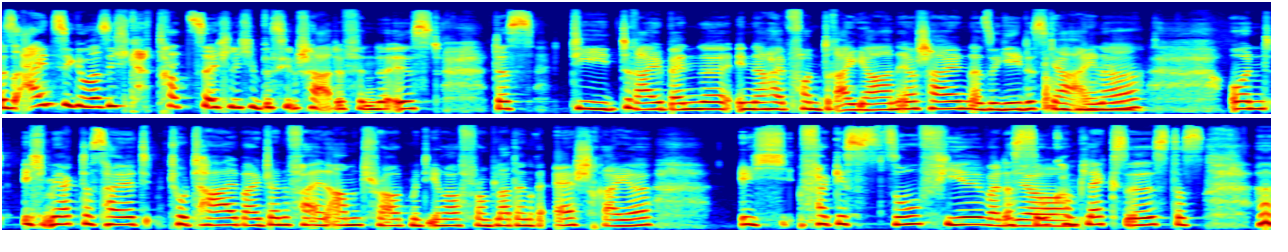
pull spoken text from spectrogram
Das Einzige, was ich tatsächlich ein bisschen schade finde, ist, dass die drei Bände innerhalb von drei Jahren erscheinen, also jedes Jahr mhm. einer. Und ich merke das halt total bei Jennifer L. Armentrout mit ihrer From Blood and Ash Reihe. Ich vergiss so viel, weil das Ja. so komplex ist, dass ah,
